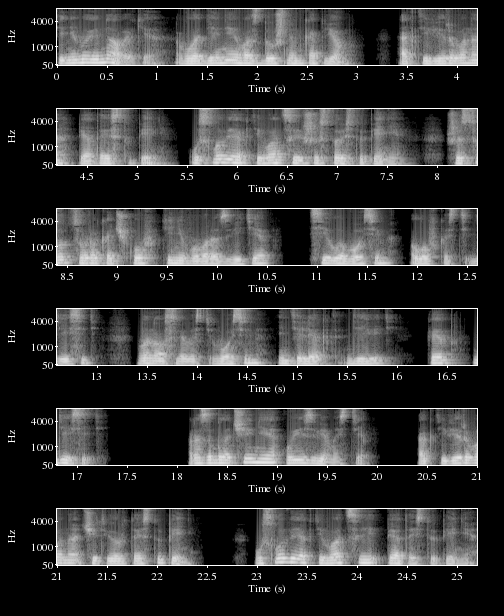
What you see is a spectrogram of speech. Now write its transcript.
Теневые навыки. Владение воздушным копьем. Активирована пятая ступень. Условия активации шестой ступени. 640 очков теневого развития, сила 8, ловкость 10, выносливость 8, интеллект 9, кэп 10. Разоблачение уязвимости. Активирована четвертая ступень. Условия активации пятой ступени.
